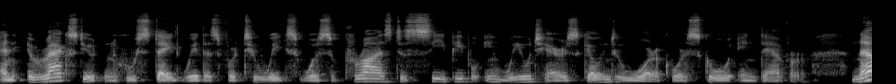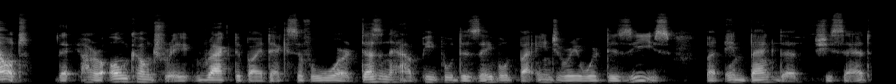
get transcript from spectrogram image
An Iraq student who stayed with us for two weeks was surprised to see people in wheelchairs going to work or school in Denver. Now that her own country, wrecked by decades of war, doesn't have people disabled by injury or disease, but in Baghdad, she said,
